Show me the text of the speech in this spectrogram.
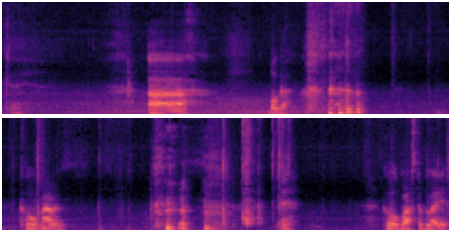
okay. Uh, bugger. cool, Marin. Cool, Blaster Blade.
